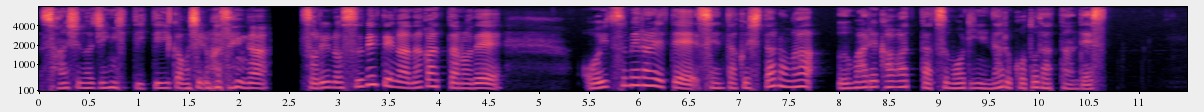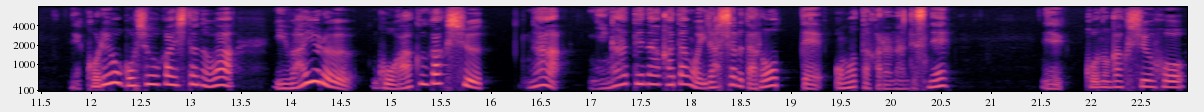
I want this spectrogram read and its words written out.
三種の神器って言っていいかもしれませんが、それのすべてがなかったので、追い詰められて選択したのが生まれ変わったつもりになることだったんです。でこれをご紹介したのは、いわゆる語学学習が苦手な方もいらっしゃるだろうって思ったからなんですね。この学習法、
